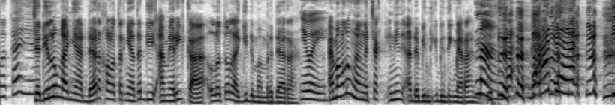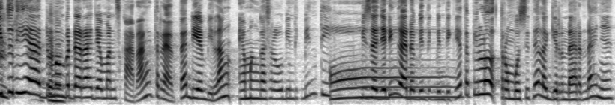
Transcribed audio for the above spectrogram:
makanya Jadi lo nggak nyadar kalau ternyata di Amerika lo tuh lagi demam berdarah. yoi Emang lo nggak ngecek ini ada bintik-bintik merah? Nah, nggak nggak ada. Itu dia demam berdarah zaman sekarang. Ternyata dia bilang emang nggak selalu bintik-bintik. Oh. Bisa jadi nggak ada bintik-bintiknya, tapi lo trombositnya lagi rendah-rendahnya.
